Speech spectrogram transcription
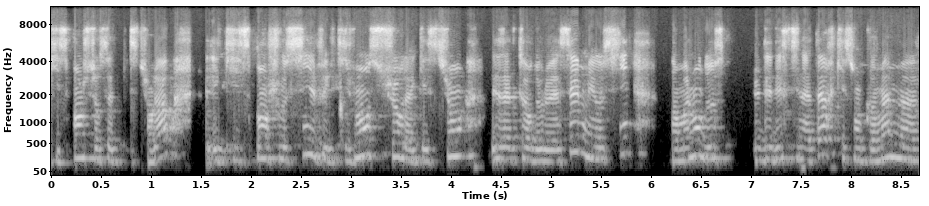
qui se penchent sur cette question-là et qui se penchent aussi effectivement sur la question des acteurs de l'ESC, mais aussi normalement de, des destinataires qui sont quand même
